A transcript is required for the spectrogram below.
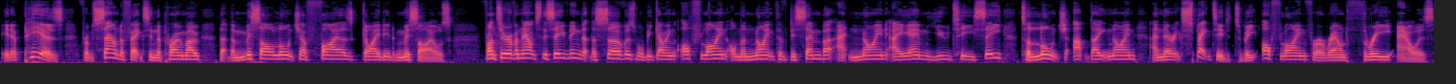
it appears from sound effects in the promo that the missile launcher fires guided missiles. Frontier have announced this evening that the servers will be going offline on the 9th of December at 9am UTC to launch update 9 and they're expected to be offline for around 3 hours.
